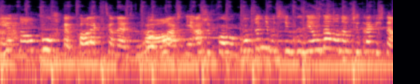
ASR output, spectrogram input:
świetną puszkę kolekcjonerską. No właśnie, a że po poprzednim odcinku nie udało nam się trafić na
